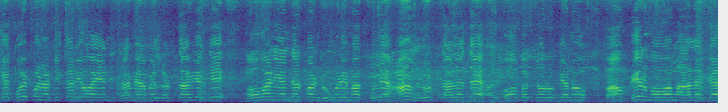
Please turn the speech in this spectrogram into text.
કે કોઈ પણ અધિકારી હોય, એની સામે અમે લડતા આવીએ છીએ. મહુવાની અંદર પણ ડુંગળીમાં ખુલ્લે આમ લૂંટ ચાલે છે. સો બસો રૂપિયાનો ભાવ ફેર મહુવામાં હાલે છે.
